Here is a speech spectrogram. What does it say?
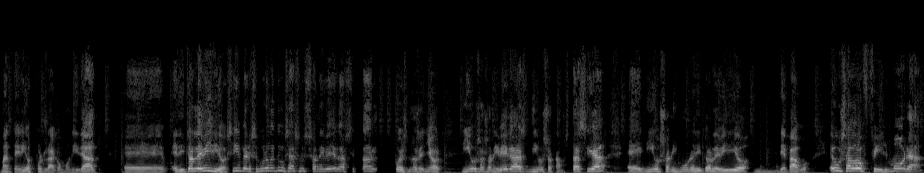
mantenidos por la comunidad. Eh, editor de vídeo, sí, pero seguro que tú usas Sony Vegas y tal. Pues no, señor. Ni uso Sony Vegas, ni uso Camstasia, eh, ni uso ningún editor de vídeo de pago. He usado Filmora,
